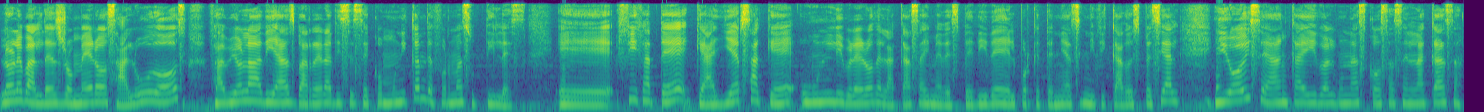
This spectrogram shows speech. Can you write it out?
Lore Valdés Romero, saludos. Fabiola Díaz Barrera dice, se comunican de formas sutiles. Eh, fíjate que ayer saqué un librero de la casa y me despedí de él porque tenía significado especial. Y hoy se han caído algunas cosas en la casa.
